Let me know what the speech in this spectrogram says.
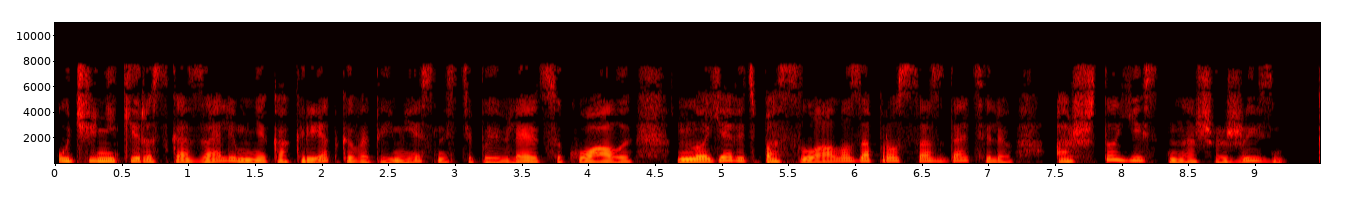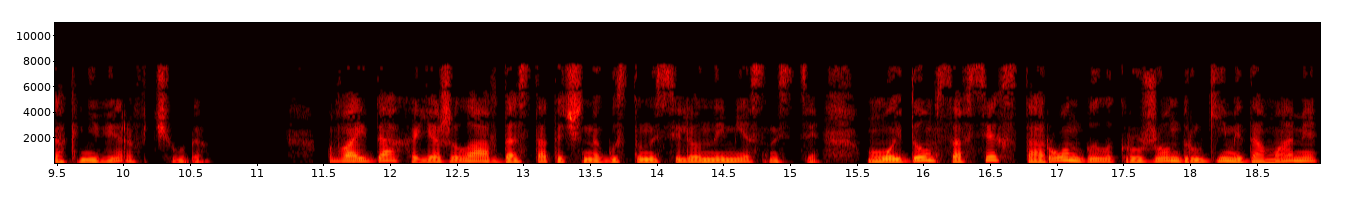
ученики рассказали мне, как редко в этой местности появляются коалы, но я ведь послала запрос создателю, а что есть наша жизнь, как не вера в чудо? В Айдахо я жила в достаточно густонаселенной местности. Мой дом со всех сторон был окружен другими домами,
